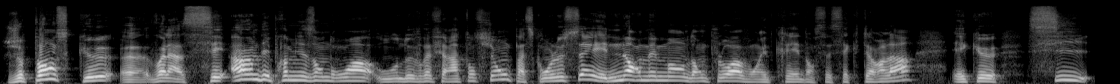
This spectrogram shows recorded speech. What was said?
je pense que euh, voilà, c'est un des premiers endroits où on devrait faire attention parce qu'on le sait, énormément d'emplois vont être créés dans ces secteurs-là, et que si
